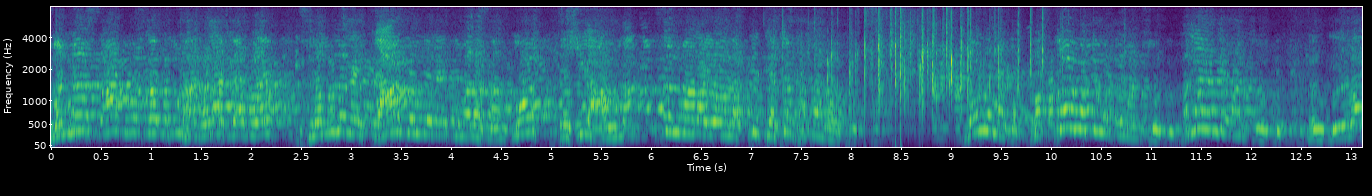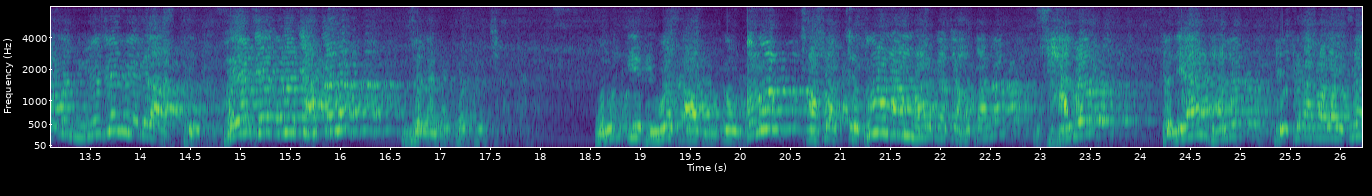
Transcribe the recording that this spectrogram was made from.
पन्नास साठ वर्षापासून हा लढा चालू आहे. जमलं नाही का जमलं नाही तुम्हाला सांगतो. तशी अवलाद मला यावं लागते त्याच्याच हाताला होते. बोलू नका बघतो मोठे मोठे माणसं होती भलांडे माणसं होती पण देवाचं नियोजन वेगळं असते. भयाच्या कोणाच्या हाताला जरा नाही म्हणून ते दिवस आज उगवून म्हणून अशा चतुर नामधारकाच्या हातानं झालं कल्याण झालं लेकरा बाळायचं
